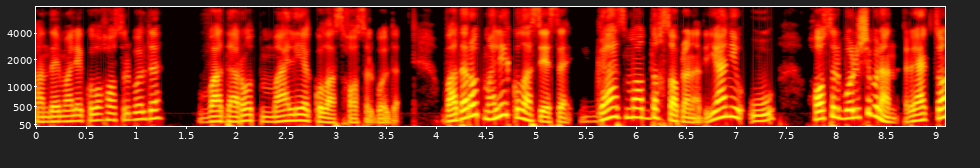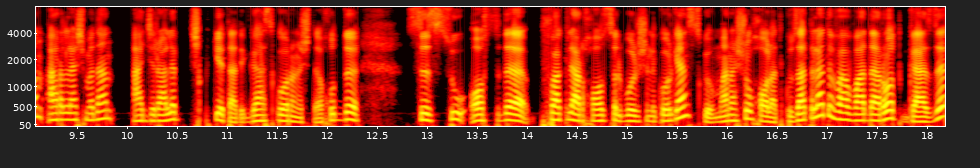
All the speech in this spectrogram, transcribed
qanday molekula hosil bo'ldi? Vodorod molekulasi hosil bo'ldi. Vodorod molekulasi esa gaz modda hisoblanadi. Ya'ni u hosil bo'lishi bilan reaksion aralashmadan ajralib chiqib ketadi gaz ko'rinishda xuddi siz suv ostida pufaklar hosil bo'lishini ko'rgansizku mana shu holat kuzatiladi va vodorod gazi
